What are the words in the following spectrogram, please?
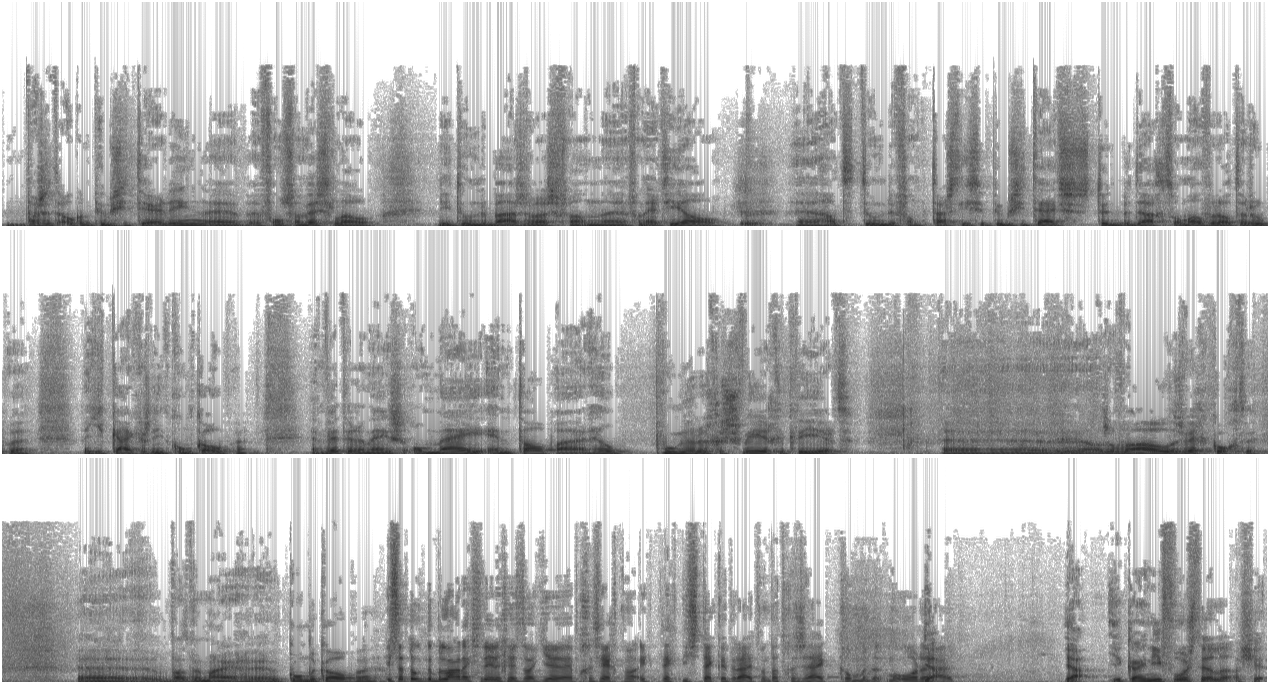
was het ook een publicitair ding. Eh Fons van Westerlo, die toen de baas was van, eh, van RTL... eh, had toen de fantastische publiciteitsstunt bedacht... om overal te roepen dat je kijkers niet kon kopen. En werd er ineens om mij en Talpa een heel poenerige sfeer gecreëerd. Eh, alsof we alles wegkochten. eh, wat we maar eh, konden kopen. Is dat ook de belangrijkste reden is dat je hebt gezegd... Nou, ik trek die stekker eruit, want dat gezeik komt met mijn oren Ja. uit? Ja, je kan je niet voorstellen als je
